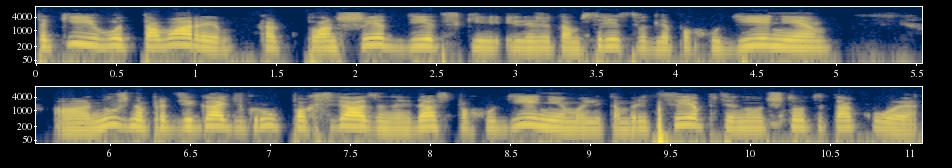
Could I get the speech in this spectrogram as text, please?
такие вот товары, как планшет детский или же там средства для похудения, нужно продвигать в группах, связанных да, с похудением или там рецепты, ну вот что-то такое.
